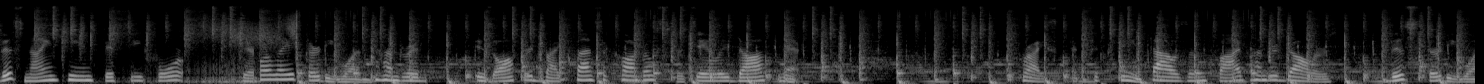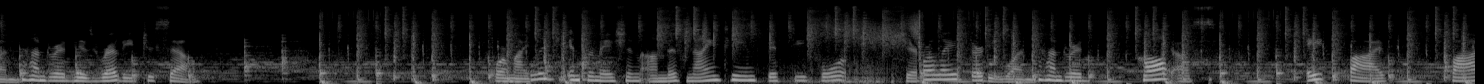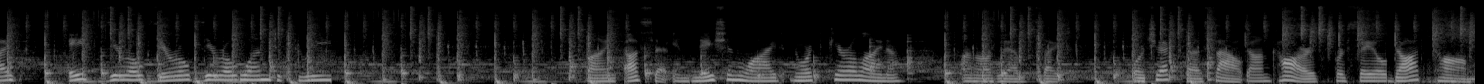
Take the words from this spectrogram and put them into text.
This 1954 Chevrolet 3100 is offered by Classic Autos for Sale.net. Priced at $16,500, this 3100 is ready to sell. For mileage information on this 1954 Chevrolet 3100, call us 855-800-0123. Find us at in Nationwide, North Carolina on our website or check us out on carsforsale.com.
